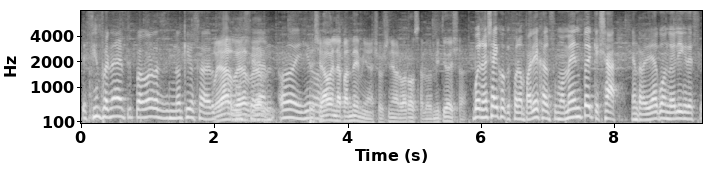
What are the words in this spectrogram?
Decía empanada de tripa gorda, no quiero saber Real, cómo real, serán. real. Dios. llevaba en la pandemia Georgina Barbarosa, lo admitió ella. Bueno, ella dijo que fueron pareja en su momento y que ya, en realidad, cuando él ingresó.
